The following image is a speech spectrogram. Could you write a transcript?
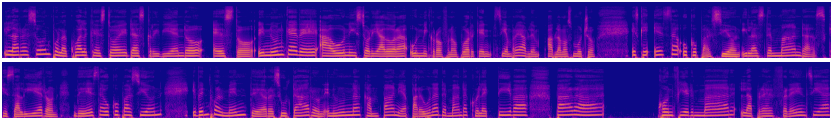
Y la razón por la cual que estoy describiendo esto, y nunca de a una historiadora un micrófono, porque siempre hablamos mucho, es que esta ocupación y las demandas que salieron de esta ocupación eventualmente resultaron en una campaña para una demanda colectiva para confirmar la preferencia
